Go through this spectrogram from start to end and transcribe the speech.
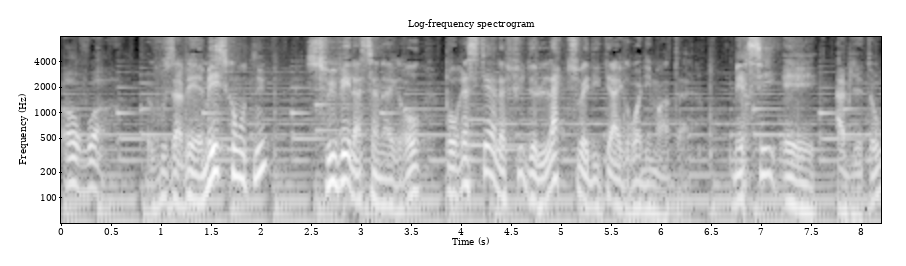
Au revoir. Vous avez aimé ce contenu? Suivez la scène agro pour rester à l'affût de l'actualité agroalimentaire. Merci et à bientôt.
